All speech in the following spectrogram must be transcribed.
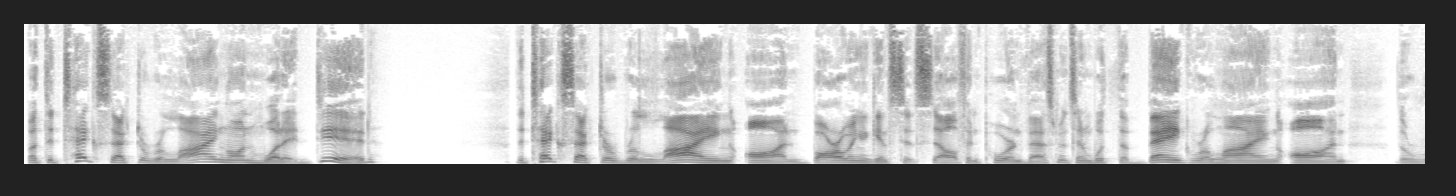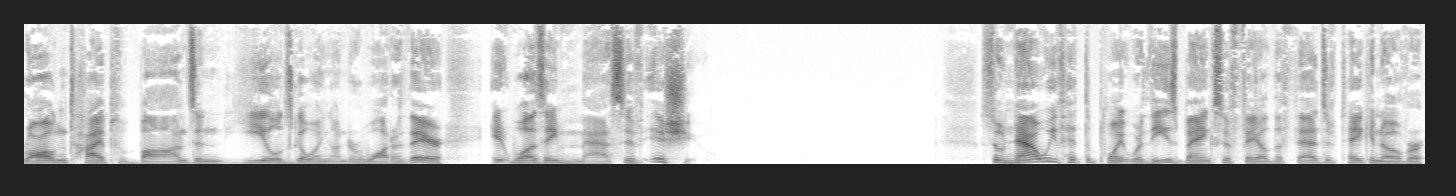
But the tech sector relying on what it did, the tech sector relying on borrowing against itself and poor investments, and with the bank relying on the wrong types of bonds and yields going underwater there, it was a massive issue. So now we've hit the point where these banks have failed, the feds have taken over,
